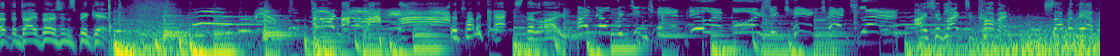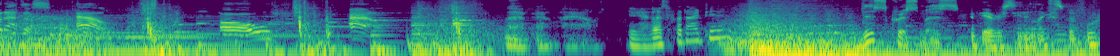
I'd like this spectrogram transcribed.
Let the diversions begin. They're trying to catch the light. I know, but you can't do it, boys. You can't catch light. I should like to comment. Summon the apparatus. L. O. L. Laugh out loud. Yeah, that's what I did. This Christmas, Have you ever seen it like this before?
